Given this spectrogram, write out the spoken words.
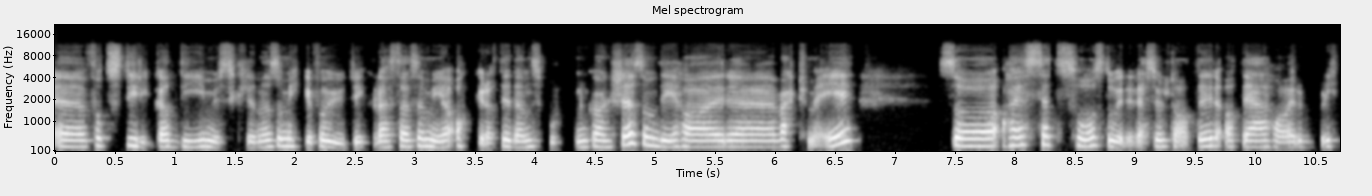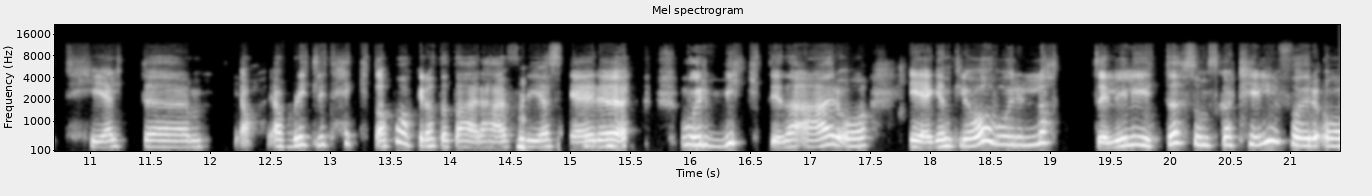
Eh, fått styrka de musklene som ikke får utvikla seg så mye akkurat i den sporten, kanskje, som de har eh, vært med i. Så har jeg sett så store resultater at jeg har blitt helt eh, ja, jeg har blitt litt hekta på akkurat dette her, fordi jeg ser eh, hvor viktig det er, og egentlig òg hvor latterlig lite som skal til for å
